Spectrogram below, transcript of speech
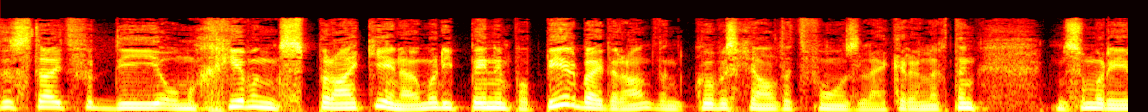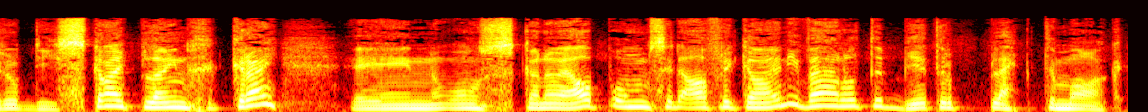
Dis tyd vir die omgewingspraatjie en nou met die pen en papier byderhand want Kobus geld het vir ons lekker inligting. Ons sommer hier op die Skype lyn gekry en ons kan nou help om Suid-Afrika en die wêreld 'n beter plek te maak.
